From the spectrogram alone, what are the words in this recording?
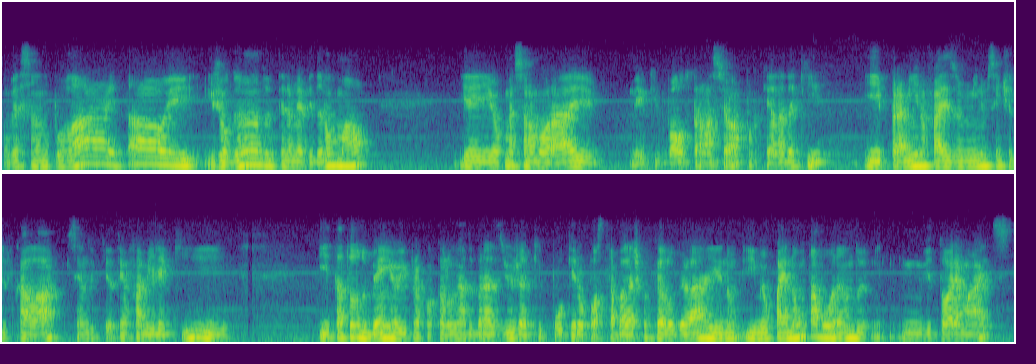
conversando por lá e tal, e, e jogando, tendo a minha vida normal. E aí eu começo a namorar e meio que volto para Maceió, porque ela é daqui. E para mim não faz o mínimo sentido ficar lá, sendo que eu tenho família aqui e, tá tudo bem eu ir para qualquer lugar do Brasil, já que poker eu posso trabalhar de qualquer lugar. E, e meu pai não tá morando em, Vitória mais.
